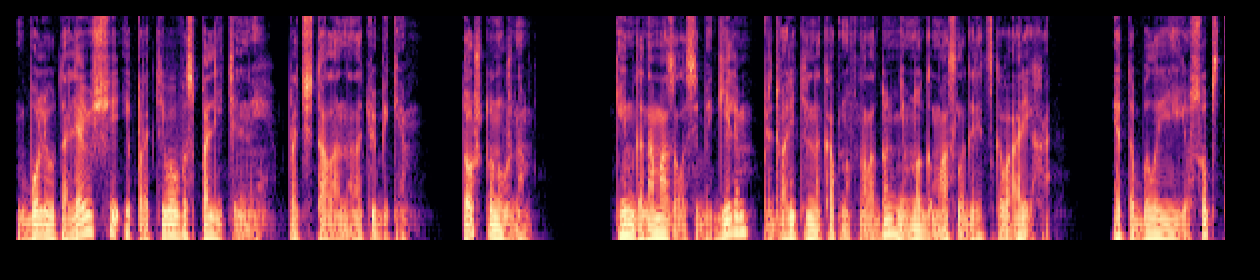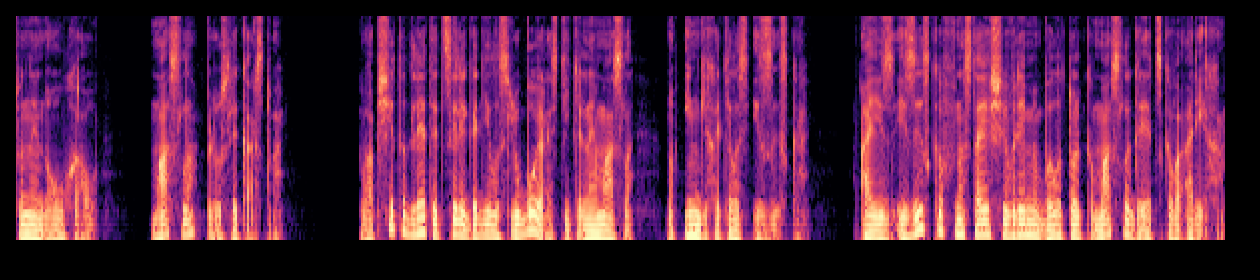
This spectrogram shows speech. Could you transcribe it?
«Болеутоляющий и противовоспалительный», — прочитала она на тюбике. «То, что нужно». Инга намазала себе гелем, предварительно капнув на ладонь немного масла грецкого ореха. Это было ее собственное ноу-хау. Масло плюс лекарство. Вообще-то для этой цели годилось любое растительное масло, но Инге хотелось изыска. А из изысков в настоящее время было только масло грецкого ореха.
